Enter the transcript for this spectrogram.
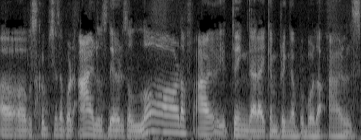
uh, scriptures about idols. There's a lot of I think that I can bring up about the idols.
